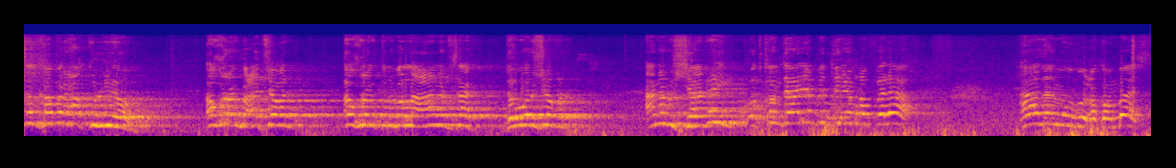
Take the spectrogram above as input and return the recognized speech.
نفس خبرها كل يوم. أخرج بعد شغل أخرج طلب الله على نفسك دور شغل. أنا مش شاغي وتكون داري بالدنيا مغفلة. هذا الموضوعكم بس.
